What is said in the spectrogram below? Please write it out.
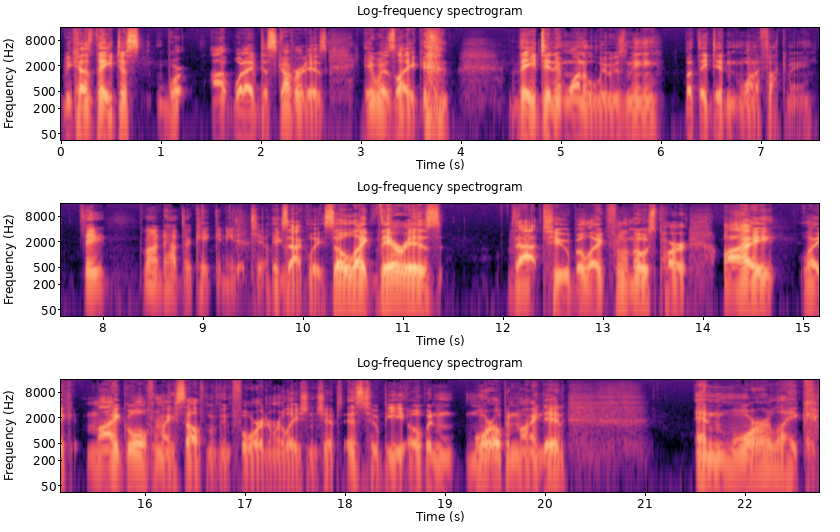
because they just were. Uh, what I've discovered is it was like they didn't want to lose me, but they didn't want to fuck me. They wanted to have their cake and eat it too. Exactly. So like there is that too, but like for the most part, I like my goal for myself moving forward in relationships is to be open, more open-minded and more like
